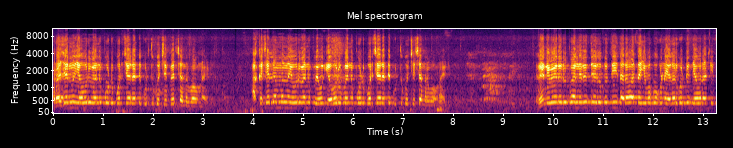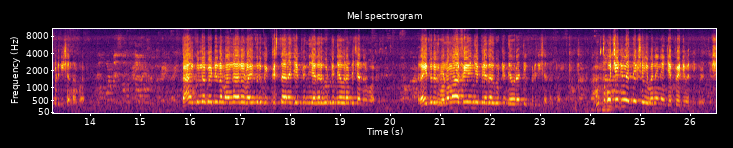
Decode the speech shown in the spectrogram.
ప్రజలను ఎవరు వెన్నుపోటు పొడిచారంటే గుర్తుకొచ్చే పేరు చంద్రబాబు నాయుడు. అక్క చెల్లెమ్మలను ఎవరు వెన్ను ఎవరు వెన్నుపోటు పొడిచారంటే గుర్తుకొచ్చే చంద్రబాబు నాయుడు. రెండు వేల రూపాయలు నిరుద్యోగ వృత్తి తర్వాత ఇవ్వకోకుండా ఎగరగొట్టింది ఎవరంటే ఇప్పటికీ చంద్రబాబు. బ్యాంకుల్లో పెట్టిన బంగారం రైతులకు ఇప్పిస్తానని చెప్పింది ఎగరగొట్టింది ఎవరంటే చంద్రబాబు. రైతులకు రుణమాఫీ అని చెప్పి ఎగరగొట్టింది ఎవరంటే ఇప్పటికీ సందర్భం గుర్తుకొచ్చేటివి అధ్యక్ష ఇవన్నీ నేను చెప్పేటివన్నీ కూడా అధ్యక్ష.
